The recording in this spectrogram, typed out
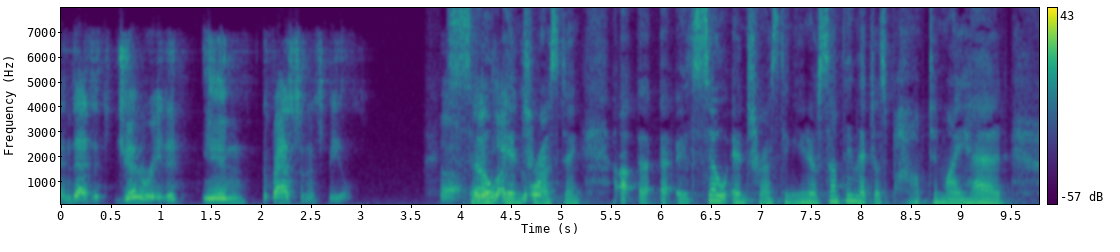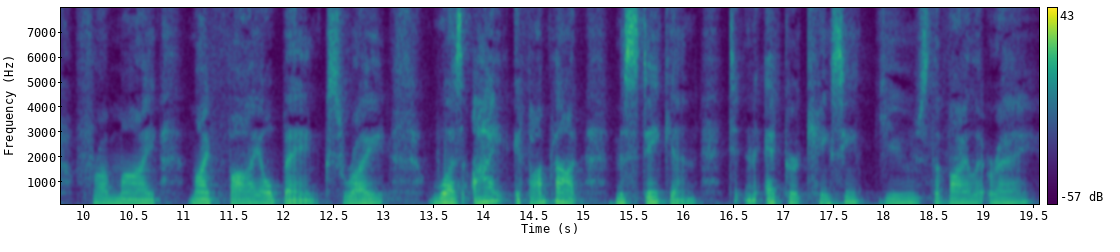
and that it's generated in capacitance fields. Uh, so like- interesting. Uh, uh, uh, it's so interesting. You know, something that just popped in my head from my my file banks, right? Was I, if I'm not mistaken, didn't Edgar Cayce use the violet ray?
